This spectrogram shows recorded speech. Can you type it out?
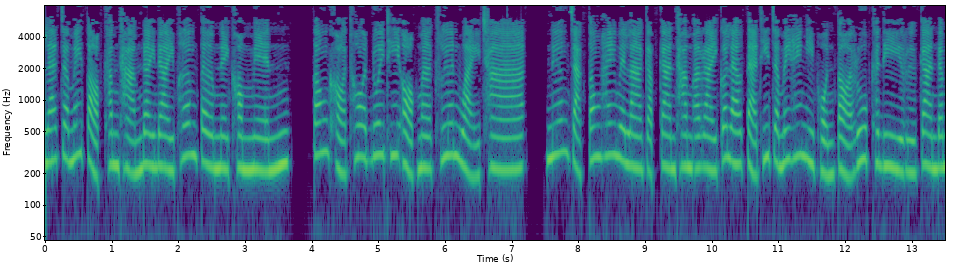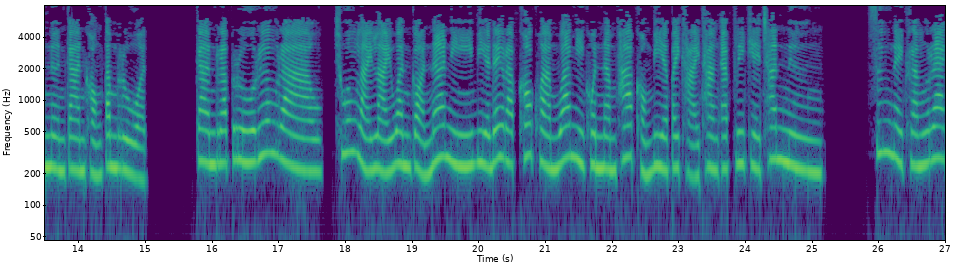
และจะไม่ตอบคำถามใด ๆ เพิ่มเติมในคอมเมนต์ ต้องขอโทษด้วยที่ออกมาเคลื่อนไหวช้า เนื่องจากต้องให้เวลากับการทำอะไรก็แล้วแต่ที่จะไม่ให้มีผลต่อรูปคดีหรือการดำเนินการของตำรวจ การรับรู้เรื่องราว ช่วงหลายๆ วันก่อนหน้านี้เบียได้รับข้อความว่ามีคนนำภาพของเบียไปขายทางแอปพลิเคชันหนึ่งซึ่งในครั้งแรก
